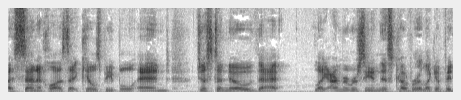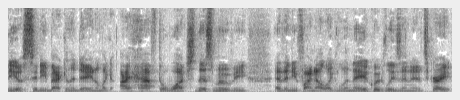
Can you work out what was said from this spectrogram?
a Santa Claus that kills people? And just to know that, like, I remember seeing this cover at like a Video City back in the day, and I'm like, I have to watch this movie. And then you find out like Linnea Quigley's in it. It's great,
